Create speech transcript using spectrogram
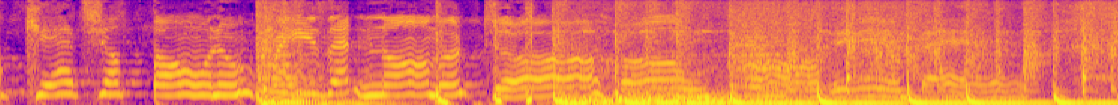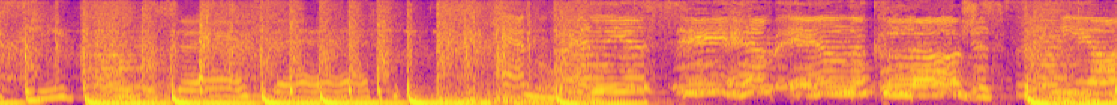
So get your phone and raise that number. Don't call him back. Cause he don't deserve it. And when you see him in the club, just flip your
